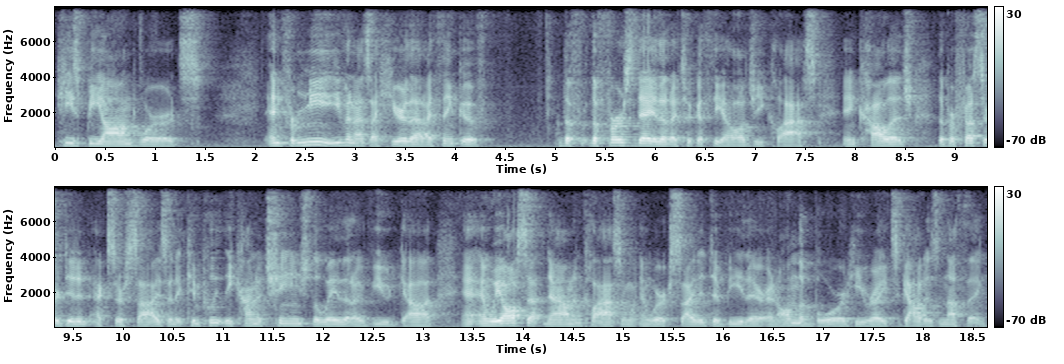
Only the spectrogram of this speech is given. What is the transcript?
He's beyond words. And for me, even as I hear that, I think of the, the first day that I took a theology class in college, the professor did an exercise and it completely kind of changed the way that I viewed God. And, and we all sat down in class and, and we're excited to be there. And on the board, he writes, God is nothing.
